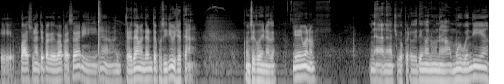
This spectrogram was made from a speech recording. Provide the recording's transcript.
Eh, es una etapa que va a pasar y nada, trata de mantenerte positivo y ya está. Consejo de nada. Y eh, bueno, nada, nada, chicos, espero que tengan una, un muy buen día,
